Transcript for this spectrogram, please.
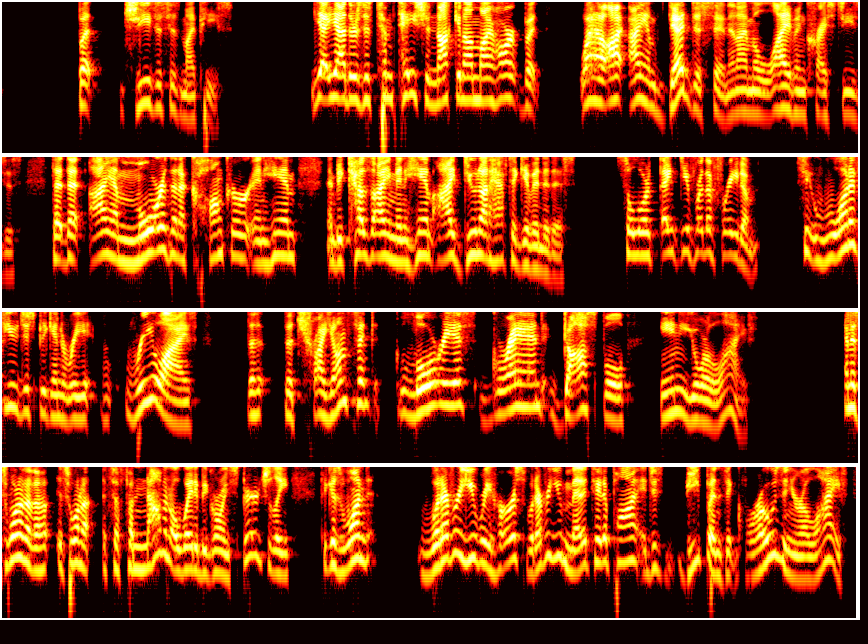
but Jesus is my peace. Yeah, yeah, there's this temptation knocking on my heart, but wow, I, I am dead to sin and I'm alive in Christ Jesus. That that I am more than a conqueror in him. And because I am in him, I do not have to give into this. So, Lord, thank you for the freedom. See, what if you just begin to re- realize the, the triumphant, glorious, grand gospel in your life? and it's one of the it's one of it's a phenomenal way to be growing spiritually because one whatever you rehearse whatever you meditate upon it just deepens it grows in your life.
